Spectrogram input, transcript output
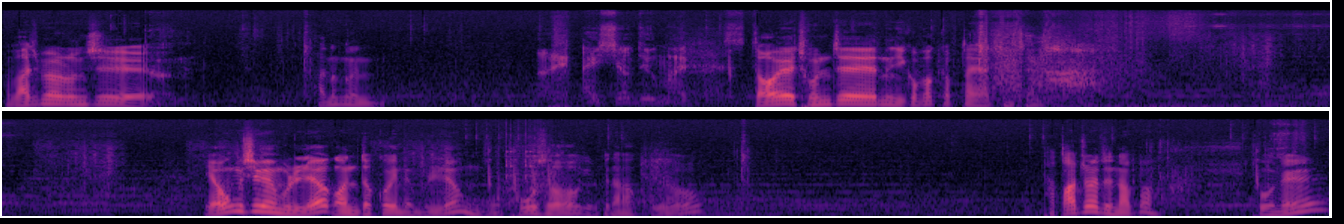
마지막으로 그런지 반응은. 너의 존재는 이거밖에 없다 야 진짜. 영심의 물력, 언더거인의 물력, 뭐 보석 이렇게 나왔고요. 다 따줘야 되나봐. 돈을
